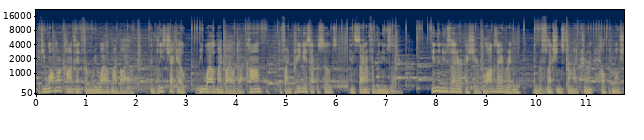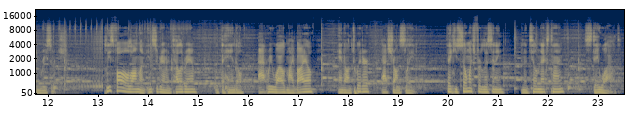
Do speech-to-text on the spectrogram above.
If you want more content from Rewild My Bio, then please check out rewildmybio.com to find previous episodes and sign up for the newsletter. In the newsletter, I share blogs I have written and reflections from my current health promotion research. Please follow along on Instagram and Telegram with the handle at rewildmybio and on Twitter at Shawn Slade. Thank you so much for listening, and until next time, stay wild.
